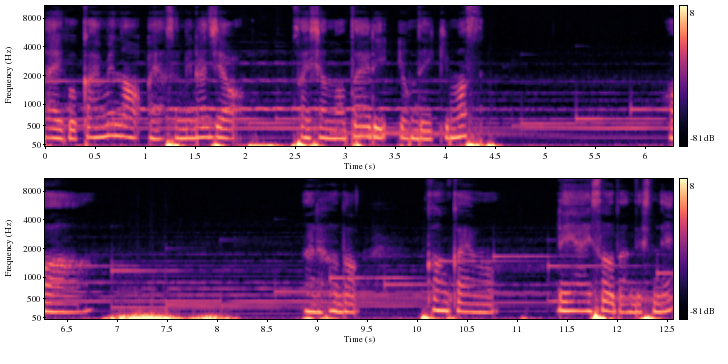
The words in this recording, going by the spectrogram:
第5回目のおやすみラジオ最初のお便り読んでいきます。わあ。なるほど。今回も恋愛相談ですね。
